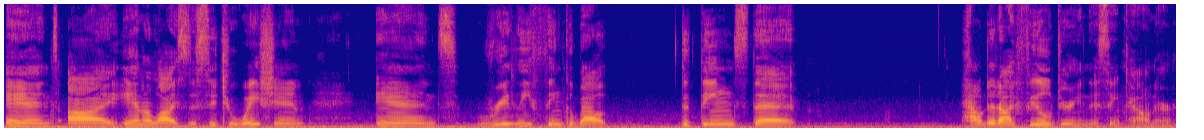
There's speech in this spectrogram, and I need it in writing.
and I analyze the situation and really think about the things that how did I feel during this encounter?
